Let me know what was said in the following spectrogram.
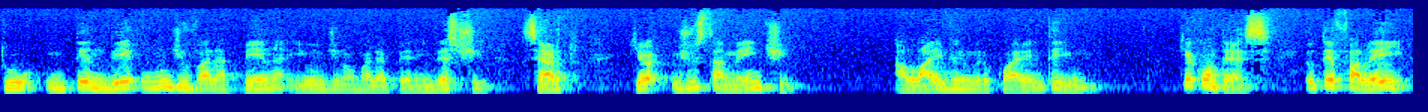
tu entender onde vale a pena e onde não vale a pena investir, certo? Que é justamente a live número 41. O que acontece? Eu te falei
